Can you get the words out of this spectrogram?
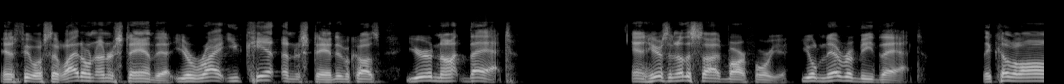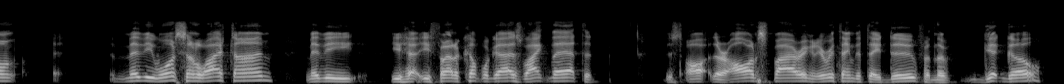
And if people say, Well, I don't understand that, you're right. You can't understand it because you're not that. And here's another sidebar for you you'll never be that. They come along maybe once in a lifetime. Maybe you, ha- you find a couple of guys like that that just all, they're all inspiring and everything that they do from the get go.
